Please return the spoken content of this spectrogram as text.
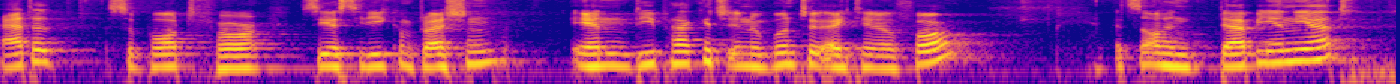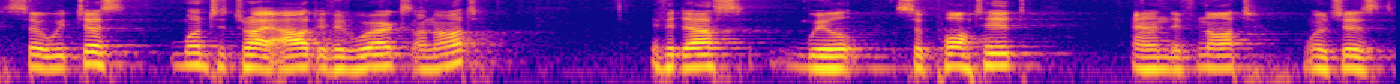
added support for ZSTD compression in dpackage in Ubuntu 18.04. It's not in Debian yet, so we just want to try out if it works or not. If it does, we'll support it, and if not, we'll just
